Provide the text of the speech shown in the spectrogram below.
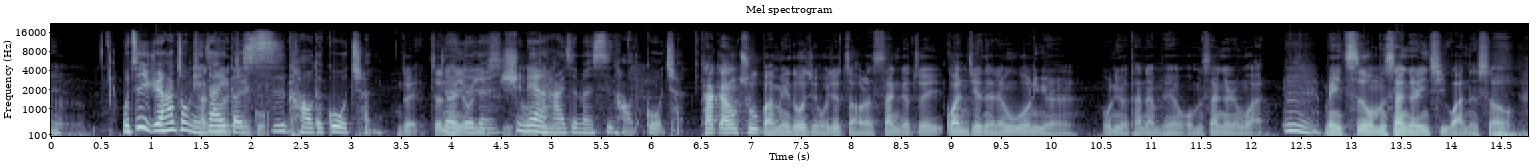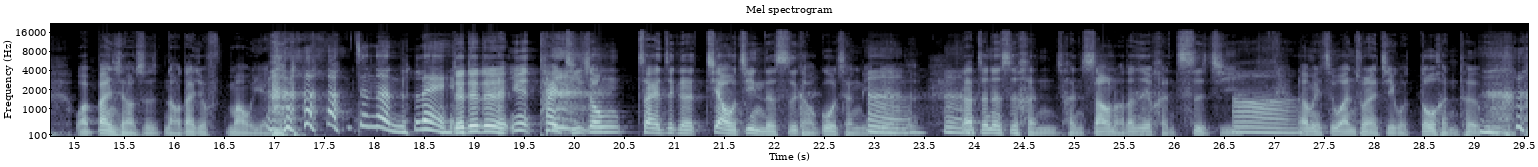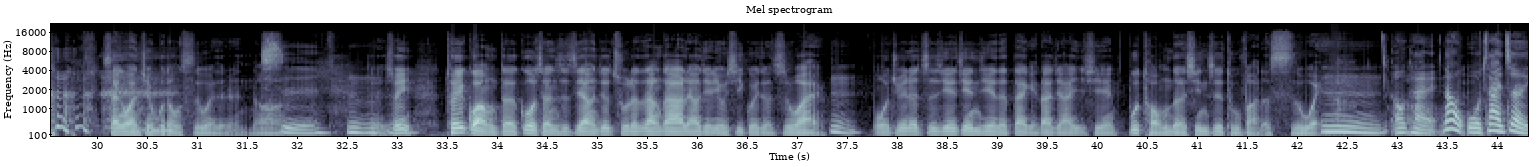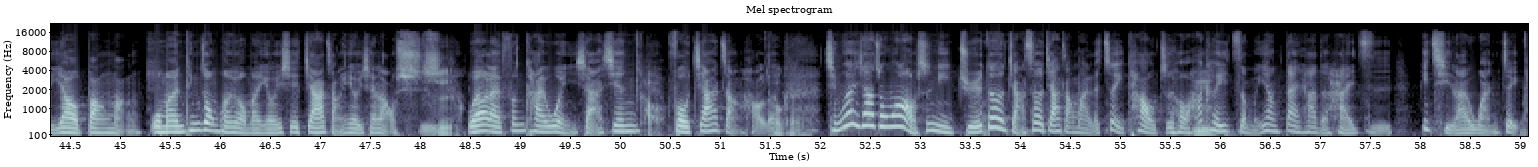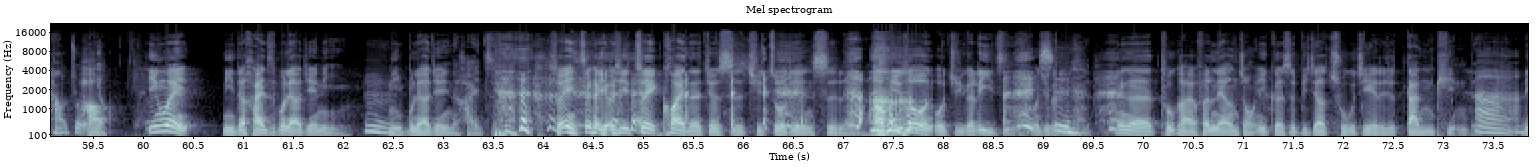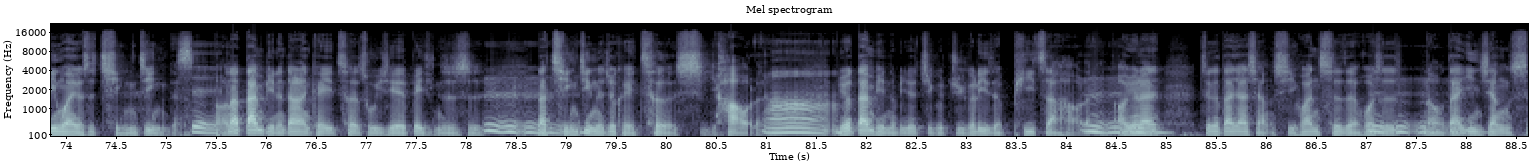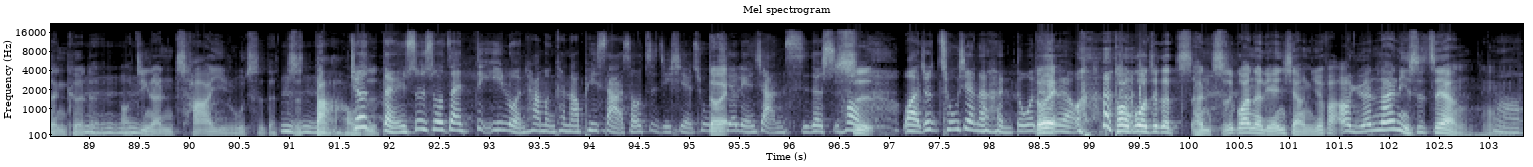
我自己觉得它重点在一个思考的过程，对，真的很有意思，训练孩子们思考的过程。他刚出版没多久，我就找了三个最关键的人物，我女儿、我女友她男朋友，我们三个人玩。嗯，每次我们三个人一起玩的时候，玩半小时，脑袋就冒烟。真的很累，对对对，因为太集中在这个较劲的思考过程里面了，嗯嗯、那真的是很很烧脑，但是又很刺激，哦、然后每次玩出来结果都很特别，三个完全不同思维的人，哦、是，嗯，对，所以。推广的过程是这样，就除了让大家了解游戏规则之外，嗯，我觉得直接间接的带给大家一些不同的心智图法的思维。嗯，OK，那我在这里要帮忙，我们听众朋友们有一些家长，也有一些老师，是，我要来分开问一下，先好，for 家长好了，OK，请问一下钟峰老师，你觉得假设家长买了这一套之后，他可以怎么样带他的孩子一起来玩这一套作用？好，因为你的孩子不了解你。嗯，你不了解你的孩子，所以这个游戏最快的就是去做这件事了。好，比如说我我举个例子，我举个例子，那个图卡分两种，一个是比较出街的，就单品的，另外一个是情境的。是，那单品的当然可以测出一些背景知识，嗯嗯嗯，那情境的就可以测喜好了。哦，比如单品的，比如举个举个例子，披萨好了，哦，原来。这个大家想喜欢吃的，或是脑袋印象深刻的哦，竟然差异如此的之大，就等于是说，在第一轮他们看到披萨的时候，自己写出一些联想词的时候，哇，就出现了很多的那种。透过这个很直观的联想，你就发现哦，原来你是这样。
